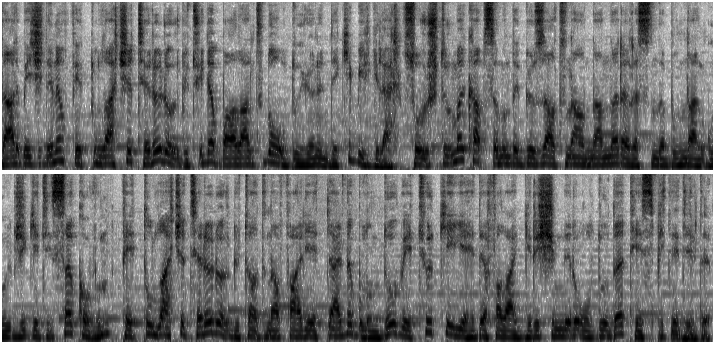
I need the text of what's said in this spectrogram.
darbecilerin Fethullahçı terör örgütüyle bağlantılı olduğu yönündeki bilgiler. Soruşturma kapsamında gözaltına alınanlar arasında bulunan Gulcigit İsakov'un Fethullahçı terör örgütü adına faaliyetlerde bulunduğu ve Türkiye'yi hedef alan girişimleri olduğu da tespit edildi.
